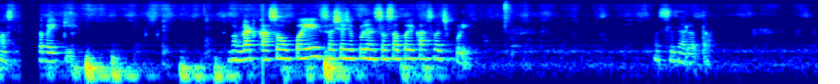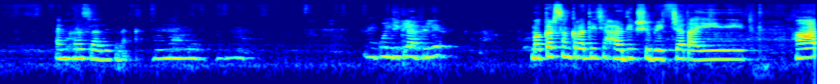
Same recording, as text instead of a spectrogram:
मस्तपैकी. भंगाट कासव पै सशाच्या पुढे आणि ससा पै कासवाची पुढे. मस्त झालं होतं. आणि खरंच लागली आपले मकर संक्रांतीची हार्दिक शुभेच्छा ताई. हा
